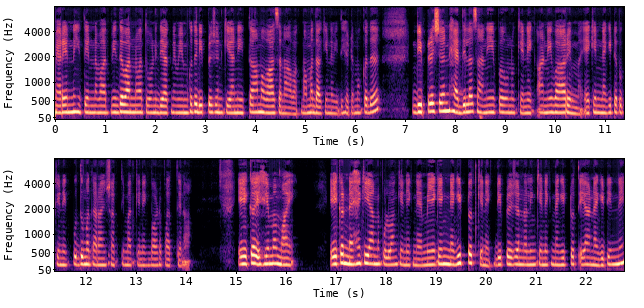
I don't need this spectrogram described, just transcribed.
මැරෙන්න හිතෙන්නවත්, විඳවන්නවත් ඕනි දෙයක් නෙමෙයි. මොකද ડિප්‍රෙෂන් කියන්නේ ඊටාම වාසනාවක්. මම දකින විදිහට. මොකද ડિප්‍රෙෂන් හැදිලා සනීප වුණු කෙනෙක් අනිවාර්යෙන්ම ඒකෙන් නැගිටපු කෙනෙක් පුදුම තරම් ශක්තිමත් කෙනෙක් බවට පත් වෙනවා. ඒක එහෙමමයි. ඒක නැහැ කියන්න පුළුවන් කෙනෙක් නෑ. මේකෙන් නැගිට්ටොත් කෙනෙක් ડિප්‍රෙෂන් වලින් කෙනෙක් නැගිට්ටොත් එයා නැගිටින්නේ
